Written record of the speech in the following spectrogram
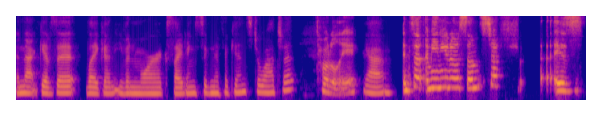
and that gives it like an even more exciting significance to watch it. totally Yeah. and so i mean you know some stuff is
